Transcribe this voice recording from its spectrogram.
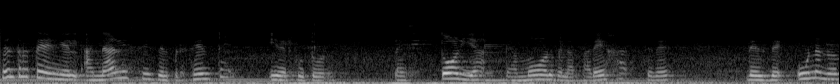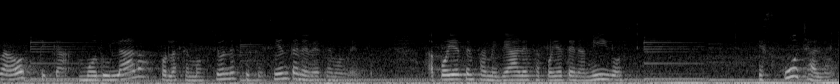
Céntrate en el análisis del presente y del futuro. La historia de amor de la pareja se ve desde una nueva óptica modulada por las emociones que se sienten en ese momento. Apóyate en familiares, apóyate en amigos, escúchalos.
